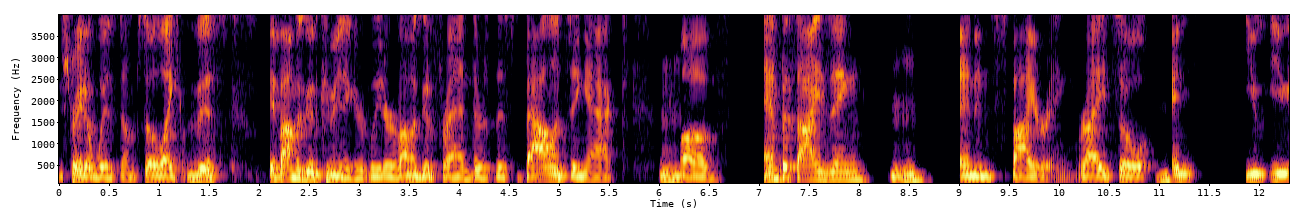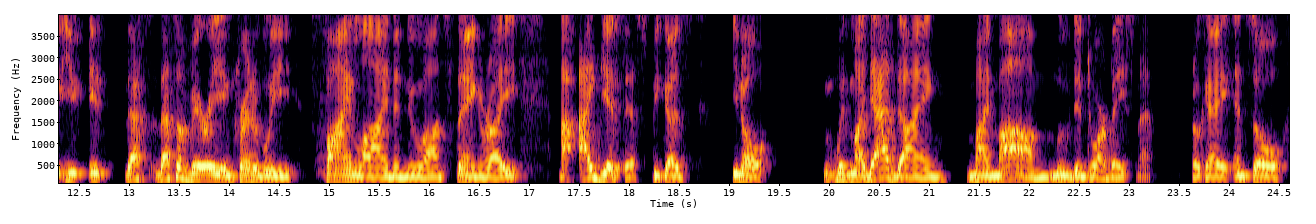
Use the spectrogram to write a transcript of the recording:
straight up wisdom so like this if I'm a good community group leader, if I'm a good friend, there's this balancing act mm-hmm. of empathizing mm-hmm. and inspiring, right? So, mm-hmm. and you, you, you, it, that's, that's a very incredibly fine line and nuanced thing, right? I, I get this because, you know, with my dad dying, my mom moved into our basement Okay. And so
